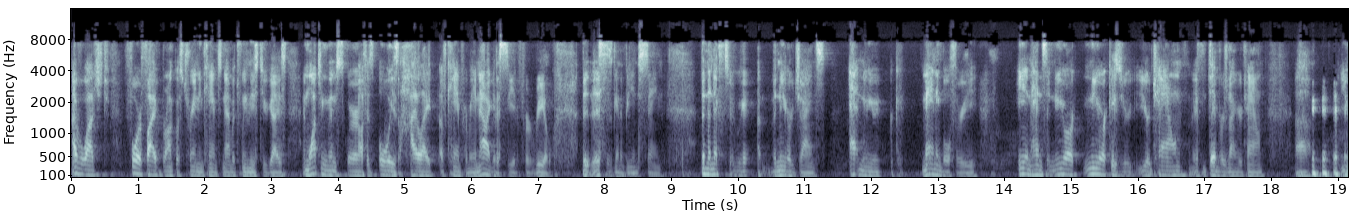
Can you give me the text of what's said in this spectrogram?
I've watched four or five Broncos training camps now between these two guys, and watching them square off is always a highlight of camp for me. And now I get to see it for real. This is going to be insane. Then the next week we got the New York Giants at New York, Manning Bowl three. Ian Henson, New York. New York is your your town. If Denver's not your town, uh, you,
